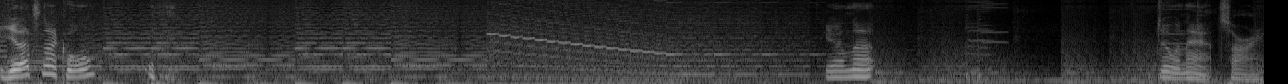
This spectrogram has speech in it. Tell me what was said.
Yeah, that's not cool. yeah, I'm not doing that, sorry.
